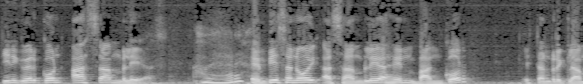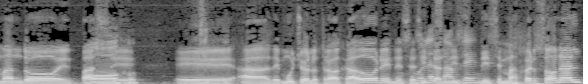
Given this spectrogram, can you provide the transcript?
tiene que ver con asambleas. A ver. Empiezan hoy asambleas en Bancor. Están reclamando el pase Ojo. eh, a- de muchos de los trabajadores. Necesitan, asamblea. dicen, más personal.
